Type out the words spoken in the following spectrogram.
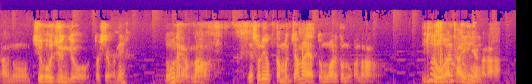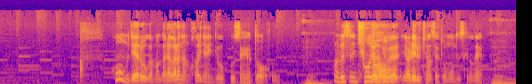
あの、地方巡業としてはね。どうなんやろうな。いや、それよっかもう邪魔やと思われとんのかな。移動が大変やから。ホームでやろうが、まあ、ガラガラなんか借りないんで、オープン戦やと。うんまあ、別に地方巡業やでやれるチャンスやと思うんですけどね。うん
